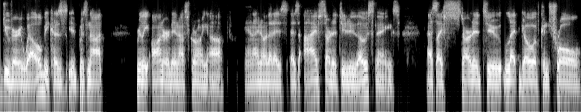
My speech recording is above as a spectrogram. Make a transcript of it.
do very well because it was not really honored in us growing up. And I know that as as I've started to do those things, as I've started to let go of control,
